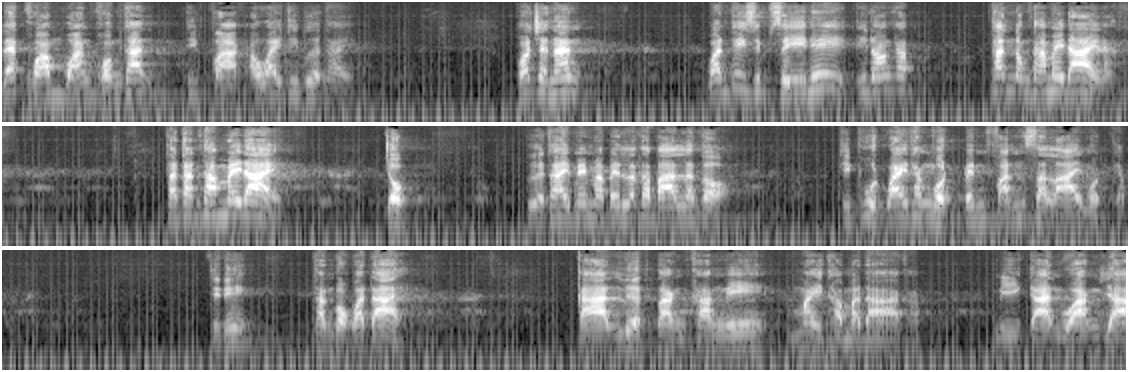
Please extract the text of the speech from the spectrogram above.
และความหวังของท่านที่ฝากเอาไว้ที่เพื่อไทย เพราะฉะนั้นวันที่ 14 นี้พี่น้องครับ ท่านต้องทำให้ได้นะ ถ้าท่านทำไม่ได้ จบเพื่อไทยไม่มาเป็นรัฐบาลแล้วก็ ที่พูดไว้ทั้งหมดเป็นฝันสลายหมดครับ ทีนี้ท่านบอกว่าได้ การเลือกตั้งครั้งนี้ไม่ธรรมดาครับ มีการวางยา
